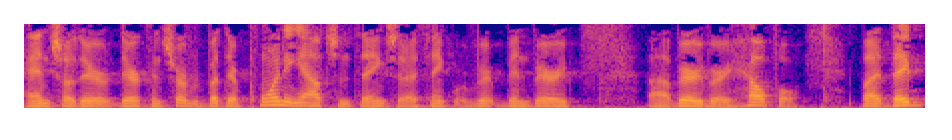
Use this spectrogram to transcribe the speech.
and so they're they're conservative but they're pointing out some things that I think have been very uh, very very helpful but they,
